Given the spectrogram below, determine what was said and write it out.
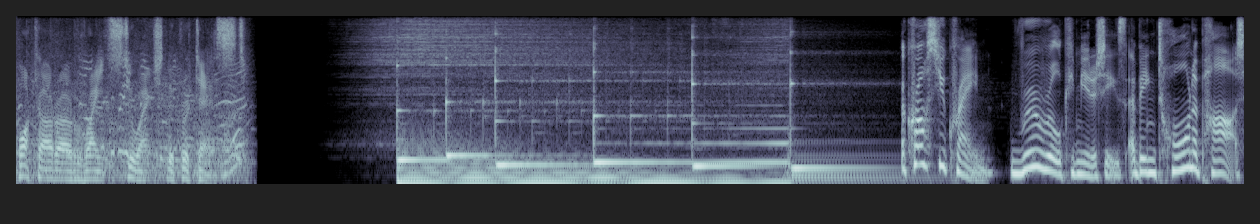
what are our rights to actually protest. Across Ukraine, rural communities are being torn apart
